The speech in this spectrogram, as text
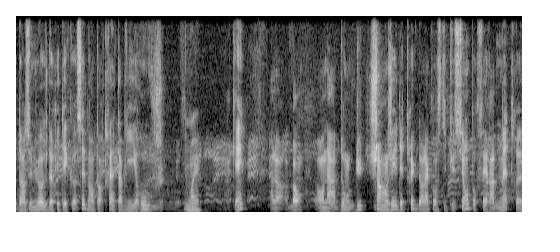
dans une loge de rite écossais, ben, on porterait un tablier rouge. Ouais. OK? Alors, bon, on a donc dû changer des trucs dans la Constitution pour faire admettre euh,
